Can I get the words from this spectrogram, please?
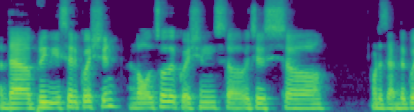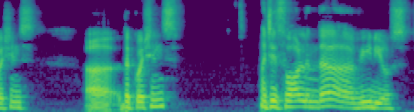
the previous year question and also the questions uh, which is, uh, what is that? The questions, uh, the questions which is solved in the videos.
